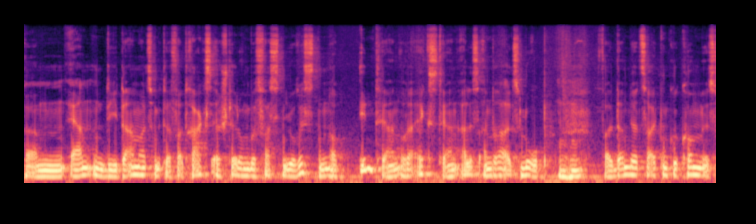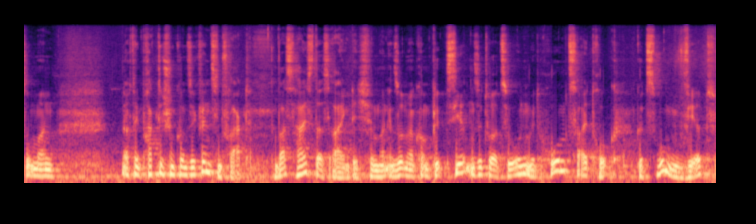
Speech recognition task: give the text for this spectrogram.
ähm, ernten die damals mit der Vertragserstellung befassten Juristen, ob intern oder extern, alles andere als Lob, mhm. weil dann der Zeitpunkt gekommen ist, wo man nach den praktischen Konsequenzen fragt. Was heißt das eigentlich, wenn man in so einer komplizierten Situation mit hohem Zeitdruck gezwungen wird,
